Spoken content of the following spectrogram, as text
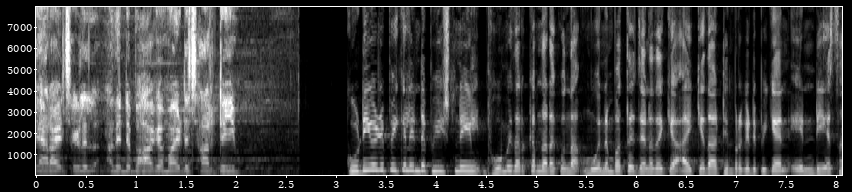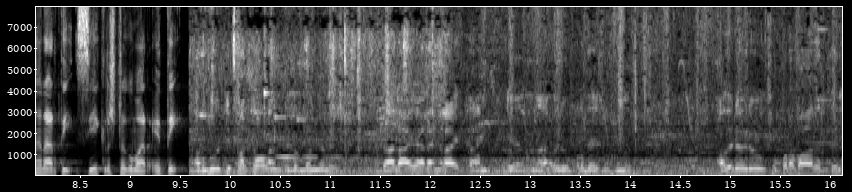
ഞായറാഴ്ചകളിൽ അതിന്റെ ഭാഗമായിട്ട് ചാർട്ട് ചെയ്യും. കുടിയൊഴിപ്പിക്കലിന്റെ ഭീഷണിയിൽ ഭൂമി തർക്കം നടക്കുന്ന മുനമ്പത്തെ ജനതയ്ക്ക് ഐക്യദാർഢ്യം പ്രകടിപ്പിക്കാൻ എൻ ഡി എ സ്ഥാനാർത്ഥി സി കൃഷ്ണകുമാർ എത്തി. അറുന്നൂറ്റി പത്തോളം കുടുംബങ്ങൾ കാലാകാലങ്ങളായി താമസിക്കുന്ന ഒരു പ്രദേശത്ത് നിന്ന് അവരൊരു സുപ്രഭാതത്തിൽ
